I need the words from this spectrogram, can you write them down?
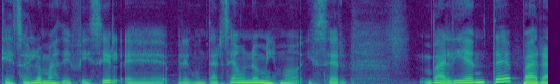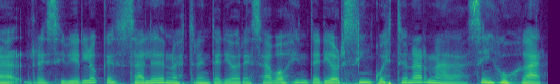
que eso es lo más difícil, eh, preguntarse a uno mismo y ser valiente para recibir lo que sale de nuestro interior, esa voz interior sin cuestionar nada, sin juzgar,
